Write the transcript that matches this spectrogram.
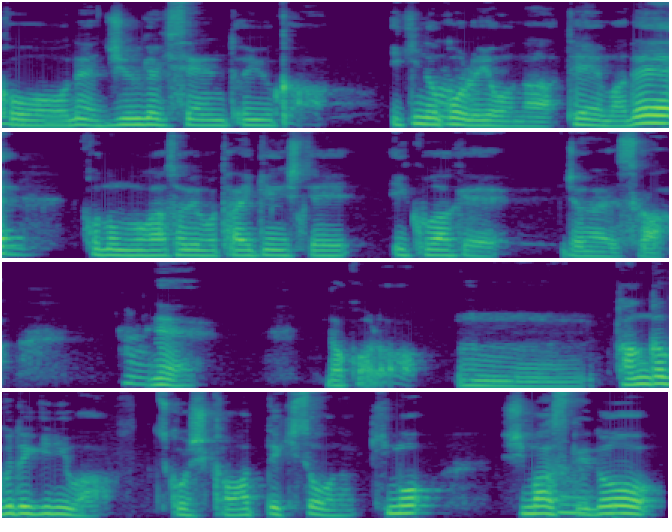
こうね、銃撃戦というか、生き残るようなテーマで、子供がそれを体験していくわけじゃないですか。うん、はい。ねだから、うん、感覚的には少し変わってきそうな気もしますけど、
